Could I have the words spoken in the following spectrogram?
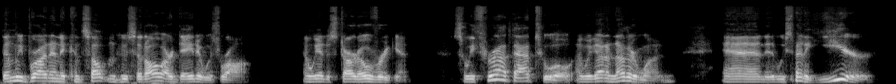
then we brought in a consultant who said all our data was wrong and we had to start over again. So we threw out that tool and we got another one and we spent a year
